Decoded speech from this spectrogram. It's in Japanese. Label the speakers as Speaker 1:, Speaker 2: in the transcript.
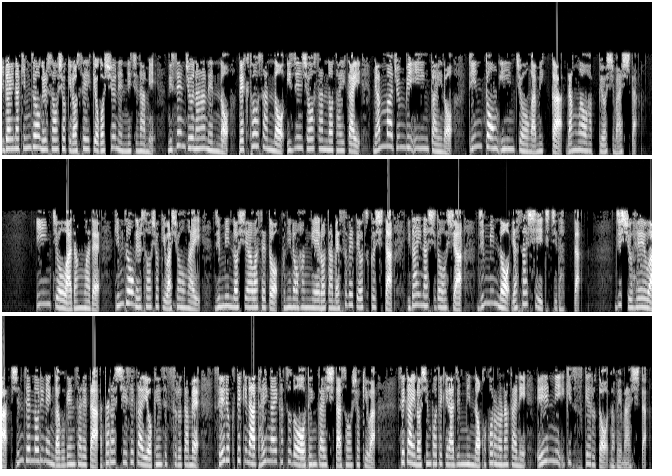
Speaker 1: 偉大な金正義総書記の逝去5周年にちなみ、2017年のペクトーさんの偉人賞賛の大会、ミャンマー準備委員会のティントン委員長が3日、談話を発表しました。委員長は談話で、金正義総書記は生涯、人民の幸せと国の繁栄のため全てを尽くした偉大な指導者、人民の優しい父だった。自主平和、親善の理念が具現された新しい世界を建設するため、精力的な対外活動を展開した総書記は、世界の進歩的な人民の心の中に永遠に生き続けると述べました。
